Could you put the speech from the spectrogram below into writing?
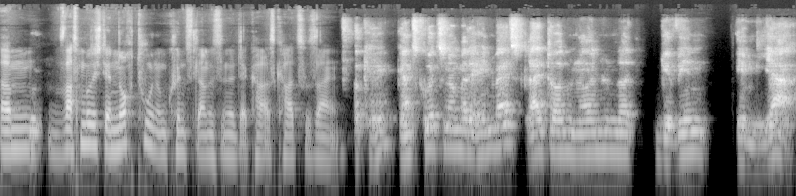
Ähm, was muss ich denn noch tun, um Künstler im Sinne der KSK zu sein? Okay, ganz kurz nochmal der Hinweis, 3900 Gewinn im Jahr.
